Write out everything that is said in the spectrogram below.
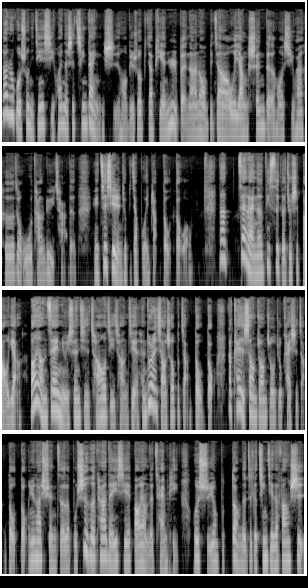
那如果说你今天喜欢的是清淡饮食哦，比如说比较偏日本啊那种比较养生的哦，喜欢喝这种无糖绿茶的，诶，这些人就比较不会长痘痘哦。那再来呢，第四个就是保养。保养在女生其实超级常见，很多人小时候不长痘痘，那开始上妆之后就开始长痘痘，因为她选择了不适合她的一些保养的产品，或者使用不当的这个清洁的方式。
